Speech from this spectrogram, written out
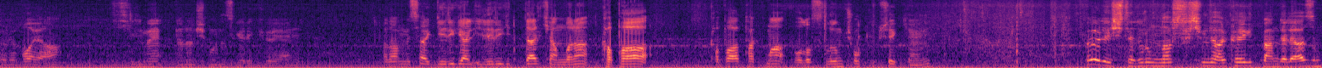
Böyle bayağı silme yanaşmanız gerekiyor yani. Adam mesela geri gel ileri git derken bana kapağı kapağı takma olasılığım çok yüksek yani. Öyle işte durumlar. Şimdi arkaya gitmem de lazım.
